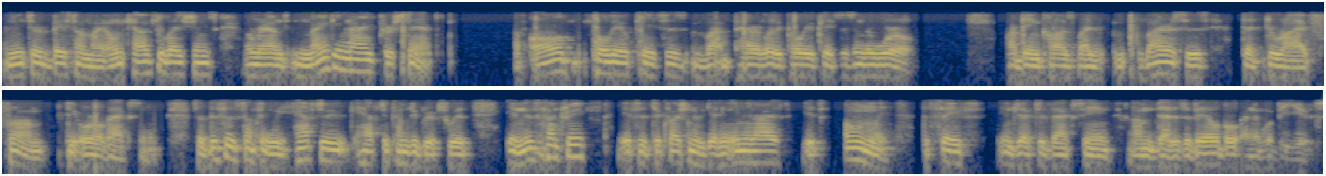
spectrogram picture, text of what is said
and these are based on my own calculations, around 99% of all polio cases, paralytic polio cases in the world, are being caused by viruses that derive from the oral vaccine. So this is something we have to have to come to grips with. In this country, if it's a question of getting immunized, it's only the safe injected vaccine um, that is available and it will be used.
